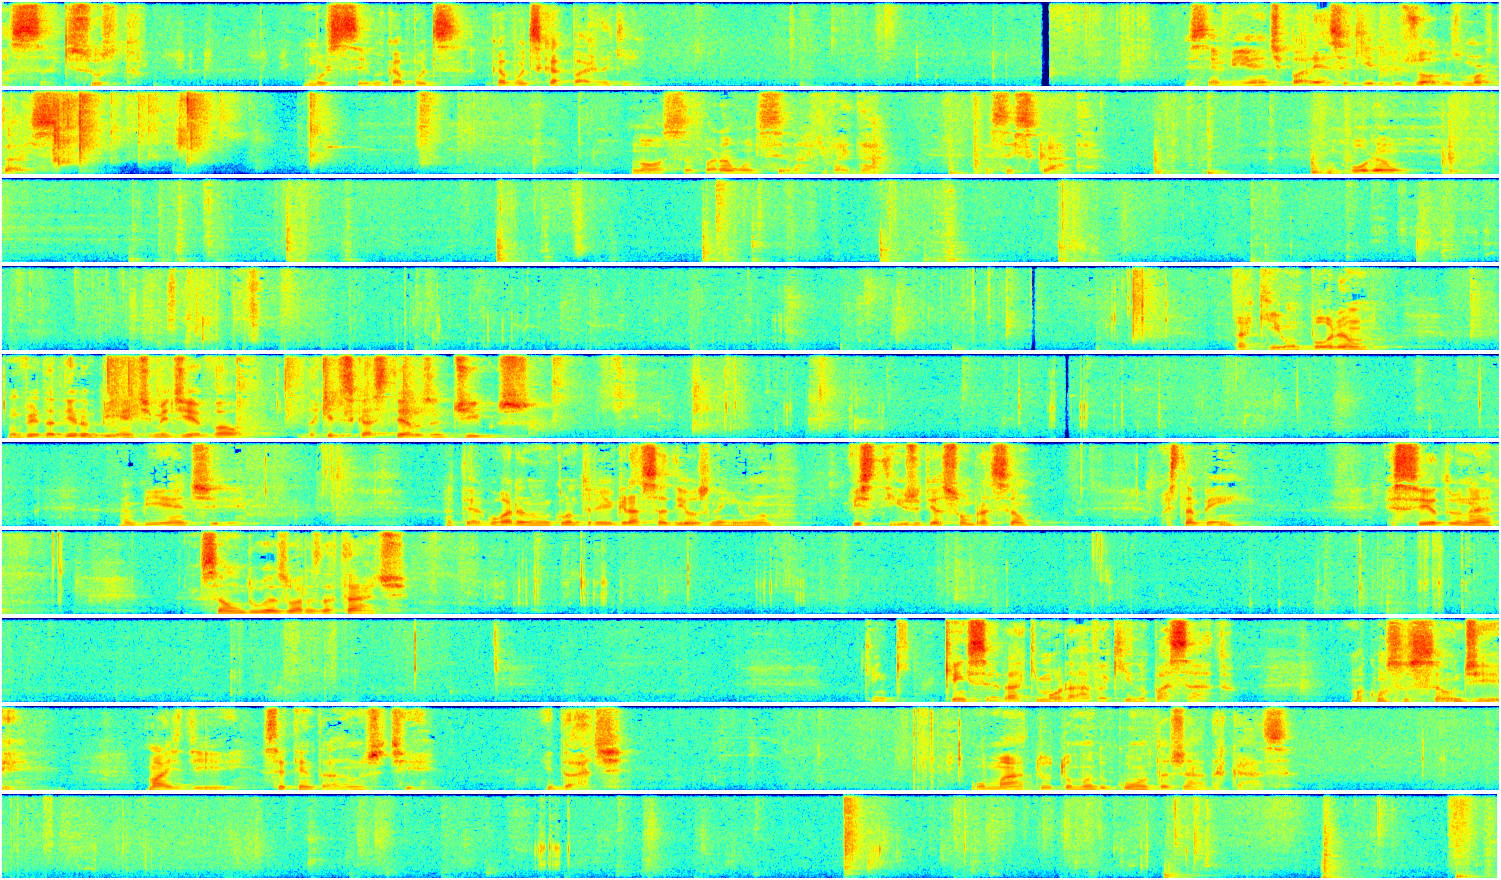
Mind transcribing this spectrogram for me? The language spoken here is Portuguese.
Nossa, que susto. O morcego acabou de, acabou de escapar daqui. Esse ambiente parece aquele dos Jogos Mortais. Nossa, para onde será que vai dar essa escada? Um porão Aqui um porão, um verdadeiro ambiente medieval daqueles castelos antigos. Ambiente. Até agora não encontrei, graças a Deus, nenhum vestígio de assombração. Mas também é cedo, né? São duas horas da tarde. Quem, quem será que morava aqui no passado? Uma construção de mais de 70 anos de idade. O mato tomando conta já da casa.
